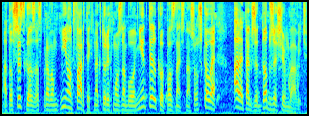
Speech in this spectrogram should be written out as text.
A to wszystko za sprawą dni otwartych, na których można było nie tylko poznać naszą szkołę, ale także dobrze się bawić.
